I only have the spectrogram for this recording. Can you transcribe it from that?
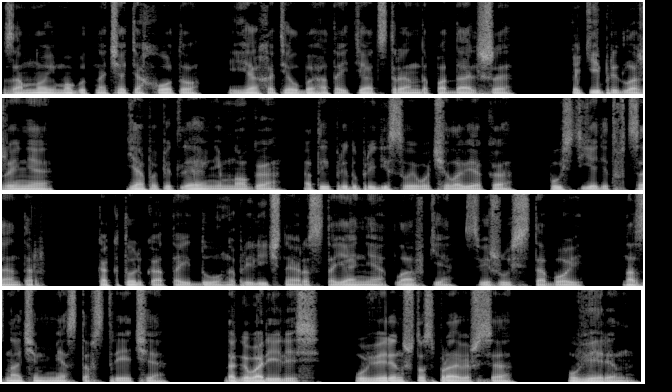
За мной могут начать охоту, и я хотел бы отойти от стренда подальше. Какие предложения?» «Я попетляю немного. А ты предупреди своего человека. Пусть едет в центр. Как только отойду на приличное расстояние от лавки, свяжусь с тобой. Назначим место встречи. Договорились. Уверен, что справишься? Уверен.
